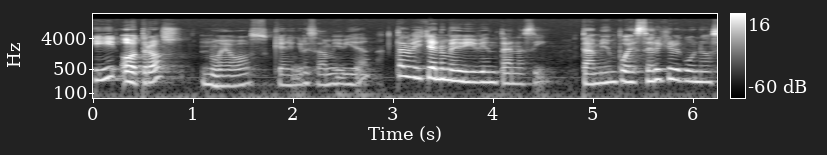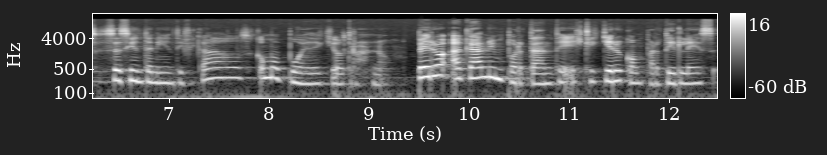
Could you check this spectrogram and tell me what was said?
Y otros nuevos que han ingresado a mi vida, tal vez ya no me viven tan así. También puede ser que algunos se sientan identificados, como puede que otros no. Pero acá lo importante es que quiero compartirles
